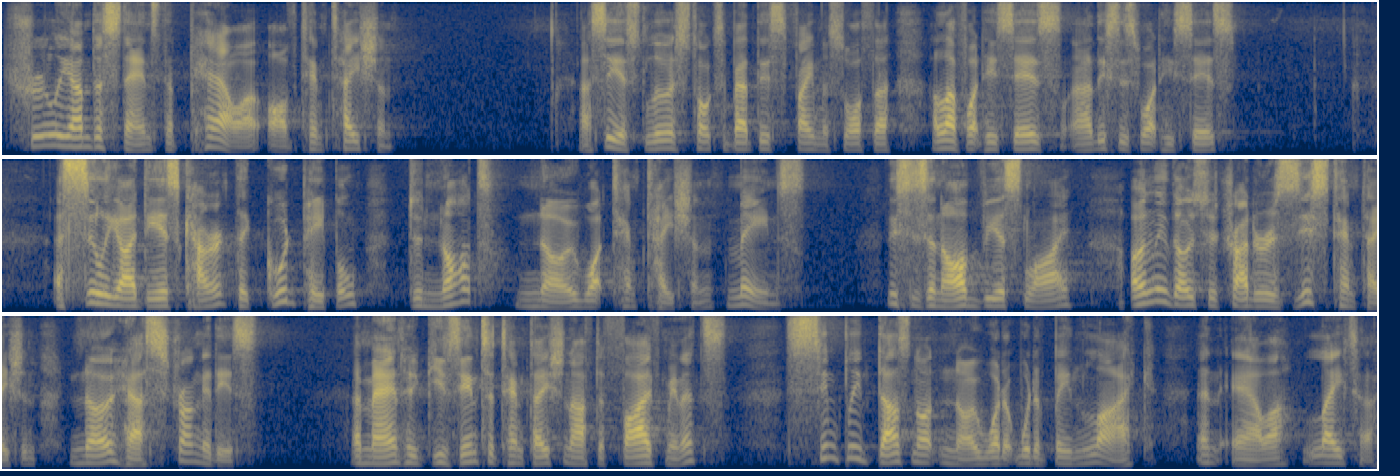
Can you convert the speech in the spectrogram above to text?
truly understands the power of temptation. Uh, C.S. Lewis talks about this famous author. I love what he says. Uh, this is what he says A silly idea is current that good people do not know what temptation means. This is an obvious lie. Only those who try to resist temptation know how strong it is. A man who gives in to temptation after five minutes simply does not know what it would have been like an hour later.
